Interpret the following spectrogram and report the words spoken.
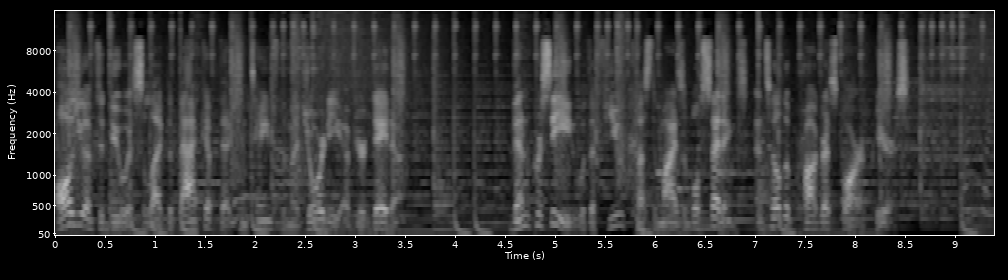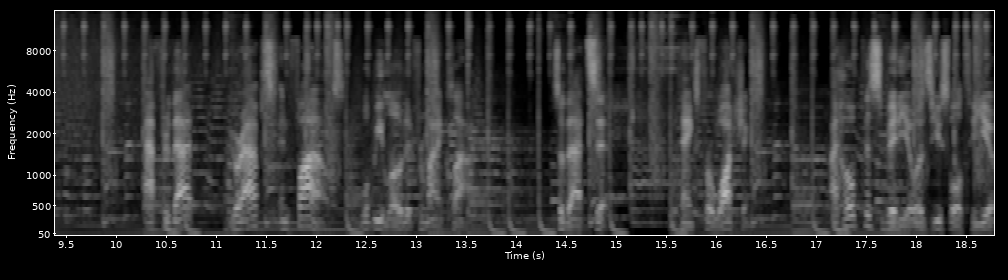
All you have to do is select the backup that contains the majority of your data. Then proceed with a few customizable settings until the progress bar appears. After that, your apps and files will be loaded from iCloud. So that's it. Thanks for watching. I hope this video is useful to you.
